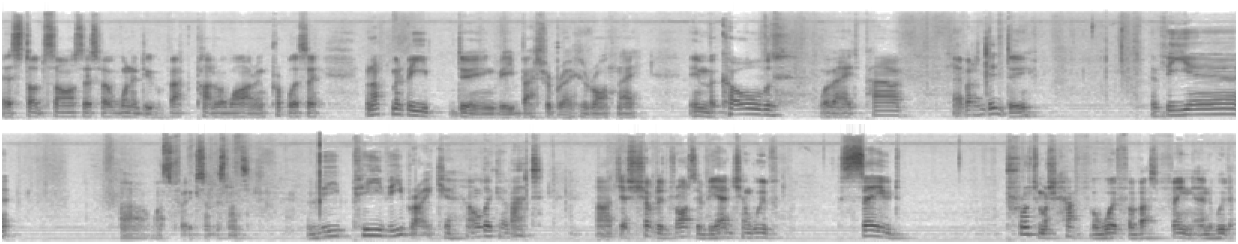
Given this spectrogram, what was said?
uh, stud sizes so I want to do that part of the wiring properly. So we're not going to be doing the battery breakers right now. In the cold without power uh, but I did do the uh, oh, what's focus on this one? The PV breaker. Oh look at that I just shoved it right at the edge and we've saved pretty much half the width of that thing and we've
